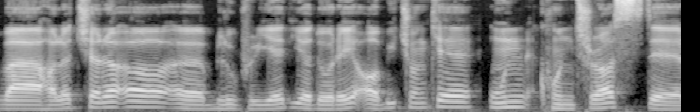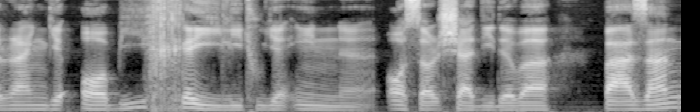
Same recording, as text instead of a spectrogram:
و حالا چرا بلو پرید یا دوره آبی؟ چون که اون کنتراست رنگ آبی خیلی توی این آثار شدیده و بعضا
